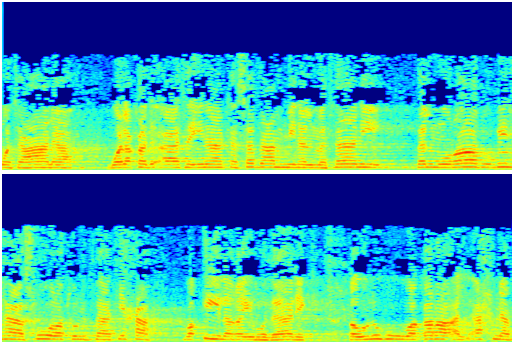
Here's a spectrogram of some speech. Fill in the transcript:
وتعالى ولقد آتيناك سبعا من المثاني فالمراد بها سورة الفاتحة وقيل غير ذلك. قوله وقرأ الأحنف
